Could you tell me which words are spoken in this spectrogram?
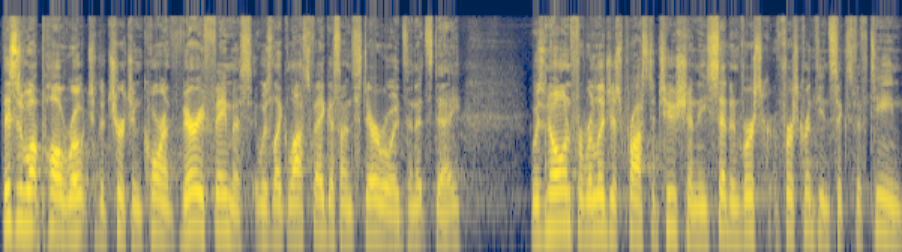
This is what Paul wrote to the church in Corinth, very famous. It was like Las Vegas on steroids in its day. It was known for religious prostitution. He said in verse, 1 Corinthians 6:15,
